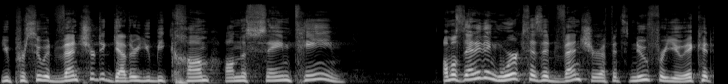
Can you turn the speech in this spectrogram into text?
you pursue adventure together, you become on the same team. Almost anything works as adventure if it's new for you. It could,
